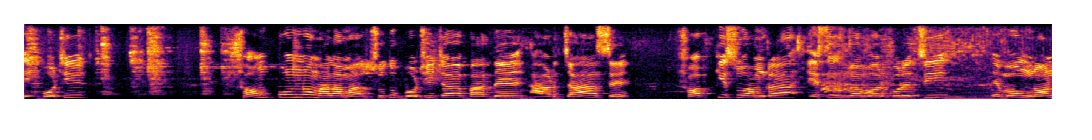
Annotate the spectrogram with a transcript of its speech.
এই বটির সম্পূর্ণ মালামাল, শুধু বটিটা বাদে আর যা আছে সব কিছু আমরা এসএস ব্যবহার করেছি এবং নন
